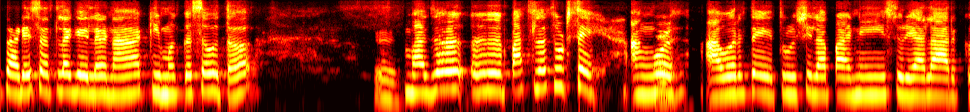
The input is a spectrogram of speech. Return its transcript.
साडेसातला गेलं ना की मग कसं होतं. माझं अं, पाचलाच उठते आंघोळ आवरते तुळशीला पाणी सूर्याला अर्क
